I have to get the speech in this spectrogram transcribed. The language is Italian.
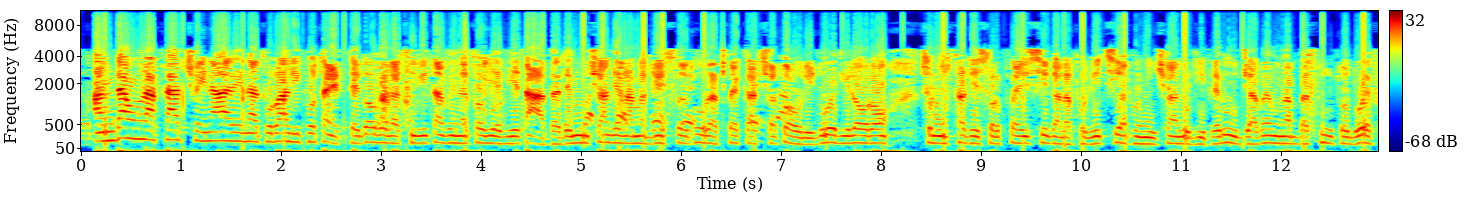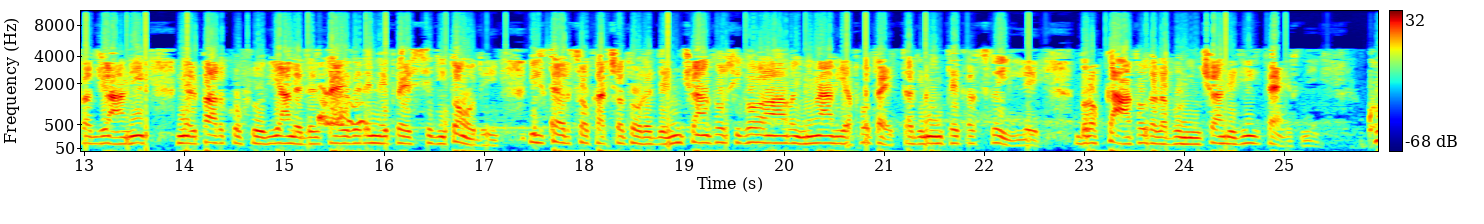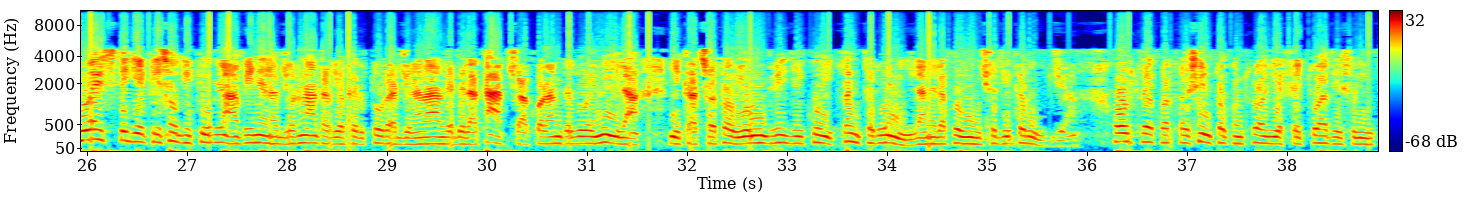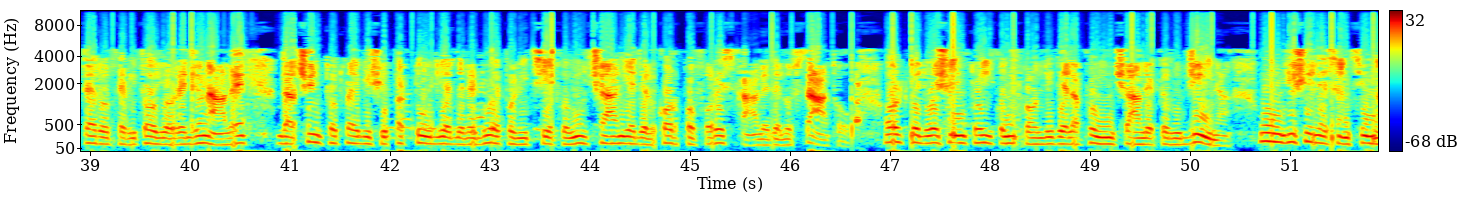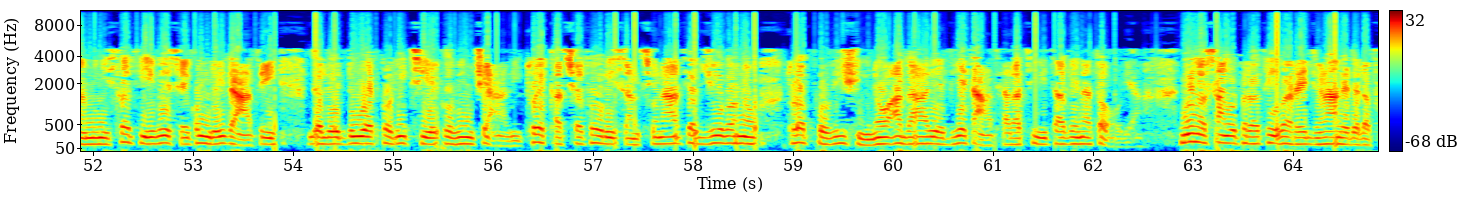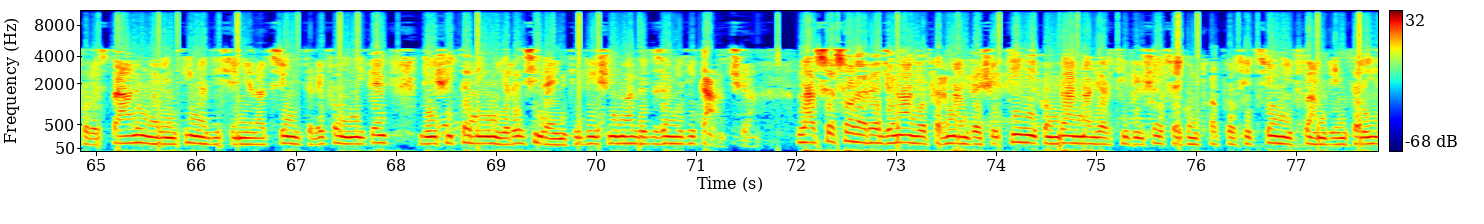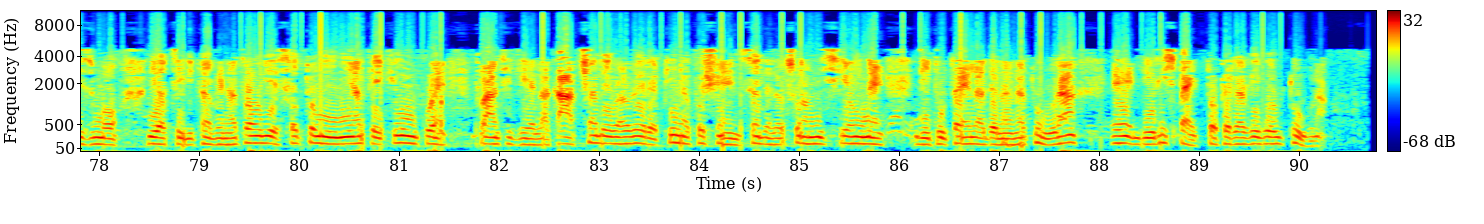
Andava una caccia in aree naturali protette dove l'attività venatoria è vietata, denunciati alla magistratura tre cacciatori, due di loro sono stati sorpresi dalla polizia provinciale di Perugia, avevano abbattuto due fagiani nel parco fluviale del Tevere nei pressi di Todi. Il terzo cacciatore denunciato si trovava in un'area protetta di Monte Castrilli, bloccato dalla provinciale di Terni. Questi gli episodi più gravi nella giornata di apertura generale della caccia, 42.000 i cacciatori umbri, di cui 32.000 nella provincia di Perugia. Oltre 400 controlli effettuati sull'intero territorio regionale da 113 pattuglie delle due polizie provinciali e del Corpo Forestale dello Stato. Oltre 200 i controlli della provinciale perugina. 11 le sanzioni amministrative secondo i dati delle due polizie provinciali provinciali, tre cacciatori sanzionati agivano troppo vicino ad aree vietate all'attività venatoria. Nella sala operativa regionale della Forestale una ventina di segnalazioni telefoniche di cittadini residenti vicino alle zone di caccia. L'assessore regionale Fernando Cettini condanna le artificiose contrapposizioni fra ambientalismo e attività venatorie e sottolinea che chiunque la caccia deve avere piena coscienza della sua missione di tutela della natura e di rispetto per l'agricoltura.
